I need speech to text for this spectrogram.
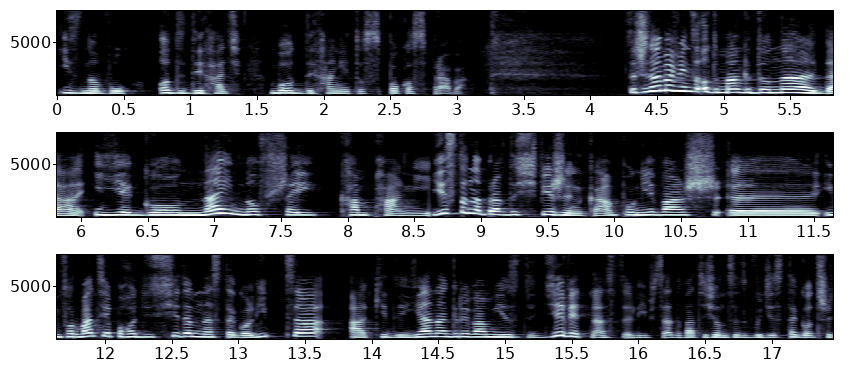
i znowu oddychać, bo oddychanie to spoko sprawa. Zaczynamy więc od McDonalda i jego najnowszej kampanii. Jest to naprawdę świeżynka, ponieważ e, informacja pochodzi z 17 lipca, a kiedy ja nagrywam jest 19 lipca 2023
